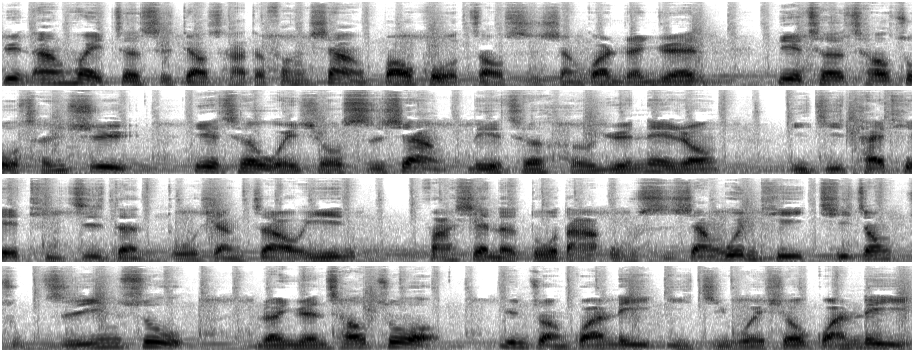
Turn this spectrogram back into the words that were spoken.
运安会这次调查的方向包括肇事相关人员、列车操作程序、列车维修事项、列车合约内容以及台铁体制等多项噪音。发现了多达五十项问题，其中组织因素、人员操作、运转管理以及维修管理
